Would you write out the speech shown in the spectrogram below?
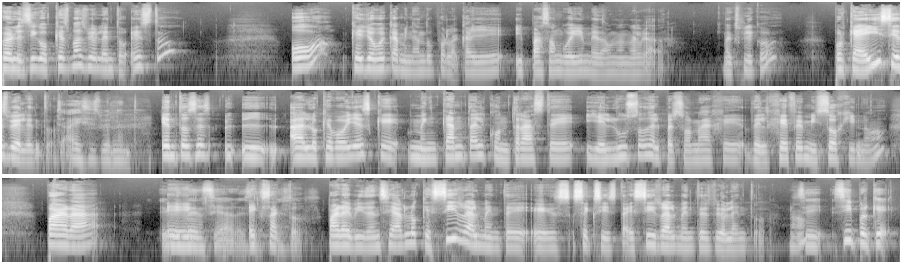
pero les digo, ¿qué es más violento? ¿Esto? O que yo voy caminando por la calle y pasa un güey y me da una nalgada. ¿Me explico? Porque ahí sí es violento. Ahí sí es violento. Entonces, a lo que voy es que me encanta el contraste y el uso del personaje del jefe misógino para... eh, Evidenciar. esas exacto, cosas. para evidenciar lo que sí realmente es sexista y sí realmente es violento, ¿no? Sí, sí, porque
